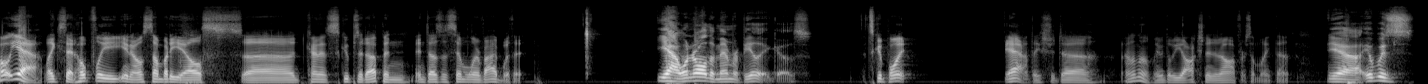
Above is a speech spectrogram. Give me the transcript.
oh yeah, like I said, hopefully you know somebody else uh, kind of scoops it up and, and does a similar vibe with it. Yeah, I wonder where all the memorabilia goes. That's a good point. Yeah, they should. Uh, I don't know. Maybe they'll be auctioning it off or something like that. Yeah, it was.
